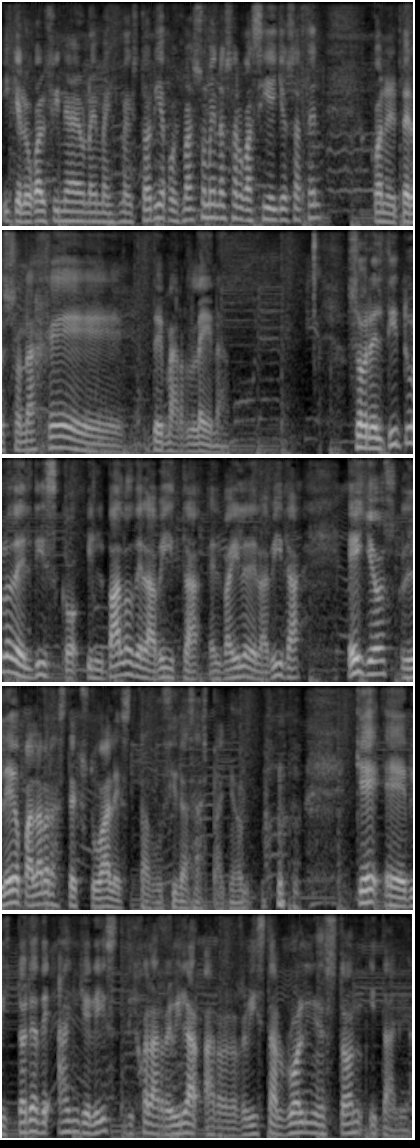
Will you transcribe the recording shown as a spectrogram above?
y que luego al final era una misma historia, pues más o menos algo así ellos hacen con el personaje de Marlena. Sobre el título del disco, Il Ballo de la Vita, el baile de la vida, ellos, leo palabras textuales traducidas a español, que eh, Victoria de Angelis dijo a la, a la revista Rolling Stone Italia.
